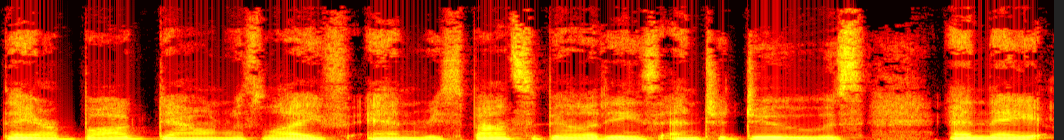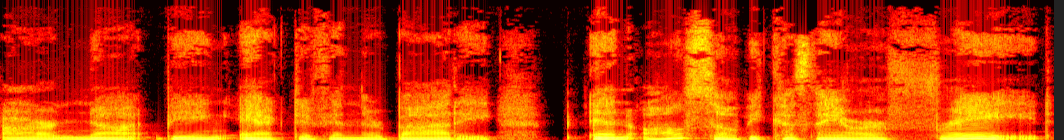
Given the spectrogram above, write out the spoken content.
they are bogged down with life and responsibilities and to-dos, and they are not being active in their body. And also because they are afraid.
